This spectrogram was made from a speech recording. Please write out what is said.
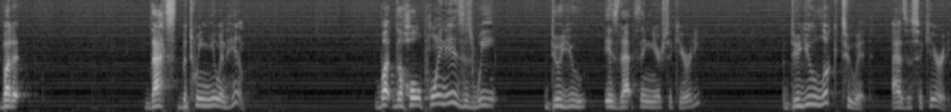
But it, that's between you and him. But the whole point is is we do you is that thing your security? Do you look to it as a security?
